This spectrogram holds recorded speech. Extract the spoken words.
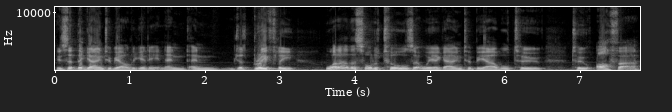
Is that they're going to be able to get in and and just briefly, what are the sort of tools that we are going to be able to to offer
